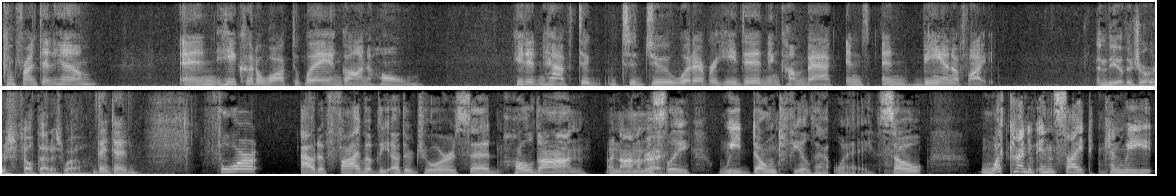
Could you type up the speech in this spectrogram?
confronted him, and he could have walked away and gone home. He didn't have to, to do whatever he did and come back and, and be in a fight. and the other jurors felt that as well. They did. Four out of five of the other jurors said, hold on, anonymously. We don't feel that way. So, what kind of insight can we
